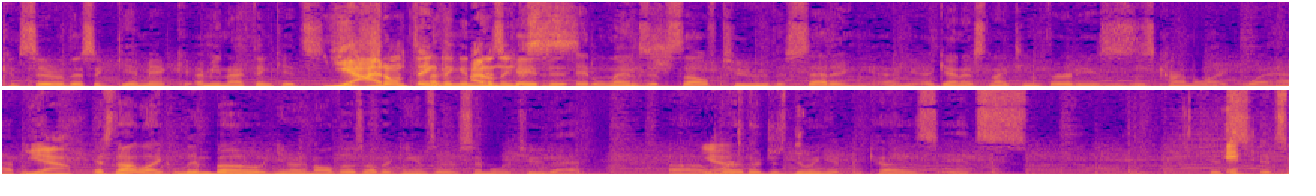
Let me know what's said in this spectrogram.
consider this a gimmick? I mean, I think it's yeah i don't think I think in don't this think case this is- it, it lends itself to the setting. And again, it's 1930s. This is kind of like what happened. yeah It's not like Limbo, you know, and all those other games that are similar to that, uh, Yeah. where they're just doing it because it's it's It- it's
